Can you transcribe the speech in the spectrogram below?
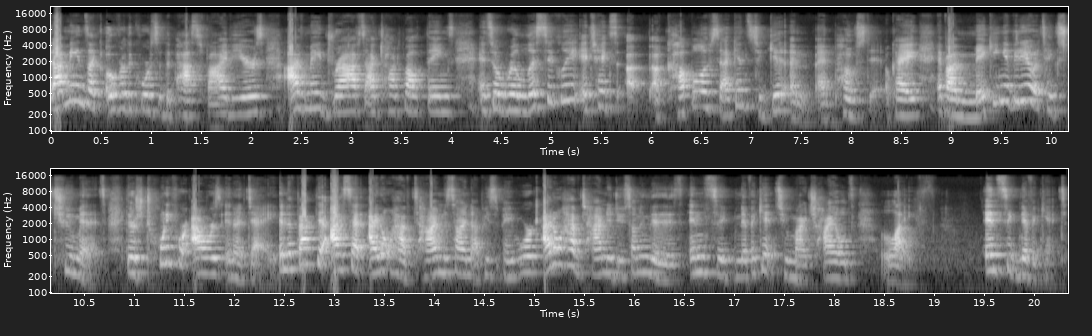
That means like over the course of the past five years, I've made drafts, I've talked about things. And so realistically, it takes a, a couple of seconds to get and, and post it, okay? If I'm making a video, it takes two minutes. There's 24 hours in a day. And the fact that I said I don't have time to sign a piece of paperwork, I don't have time to do something that is insignificant to my child's life insignificant.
